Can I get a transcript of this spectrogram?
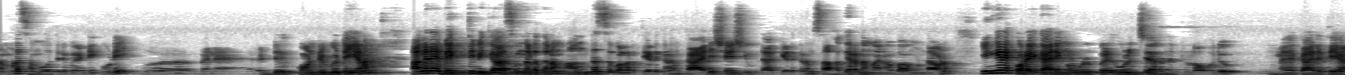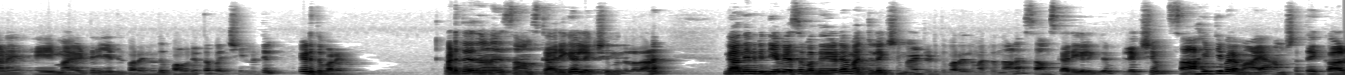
നമ്മുടെ സമൂഹത്തിന് വേണ്ടി കൂടി പിന്നെ കോൺട്രിബ്യൂട്ട് ചെയ്യണം. അങ്ങനെ വ്യക്തി വികാസം നടത്തണം അന്തസ്സ് വളർത്തിയെടുക്കണം കാര്യശേഷി ഉണ്ടാക്കിയെടുക്കണം സഹകരണ മനോഭാവം ഉണ്ടാവണം. ഇങ്ങനെ കുറെ കാര്യങ്ങൾ ഉൾപ്പെ ഉൾച്ചേർന്നിട്ടുള്ള ഒരു കാര്യത്തെയാണ് എയിമായിട്ട് ഏതിൽ പറയുന്നത് പൗരത്വ പരിശീലനത്തിൽ എടുത്തു പറയുന്നത്. അടുത്തതാണ് സാംസ്കാരിക ലക്ഷ്യം എന്നുള്ളതാണ്. ഗാന്ധിയൻ വിദ്യാഭ്യാസ പദ്ധതിയുടെ മറ്റു ലക്ഷ്യമായിട്ട് എടുത്തു പറയുന്ന മറ്റൊന്നാണ് സാംസ്കാരിക ലക്ഷ്യം. സാഹിത്യപരമായ അംശത്തെക്കാൾ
